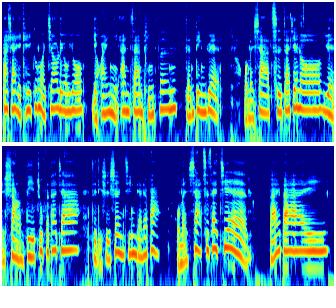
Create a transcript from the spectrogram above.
大家也可以跟我交流哟，也欢迎你按赞、评分跟订阅。我们下次再见喽！愿上帝祝福大家。这里是圣经聊聊吧，我们下次再见，拜拜。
